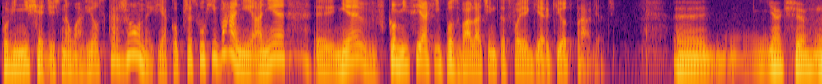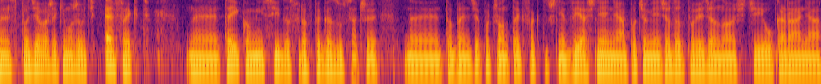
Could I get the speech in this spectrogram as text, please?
powinni siedzieć na ławie oskarżonych jako przesłuchiwani, a nie, e, nie w komisjach i pozwalać im te swoje gierki odprawiać. E, jak się e, spodziewasz, jaki może być efekt e, tej komisji do spraw Pegasusa? Czy to będzie początek faktycznie wyjaśnienia, pociągnięcia do odpowiedzialności, ukarania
